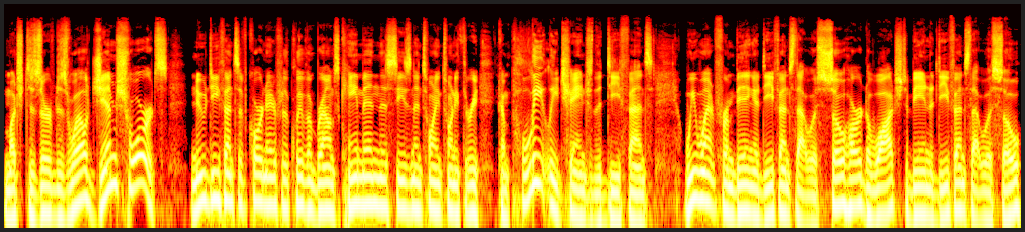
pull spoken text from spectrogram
much deserved as well. Jim Schwartz, new defensive coordinator for the Cleveland Browns, came in this season in 2023, completely changed the defense. We went from being a defense that was so hard to watch to being a defense that was so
